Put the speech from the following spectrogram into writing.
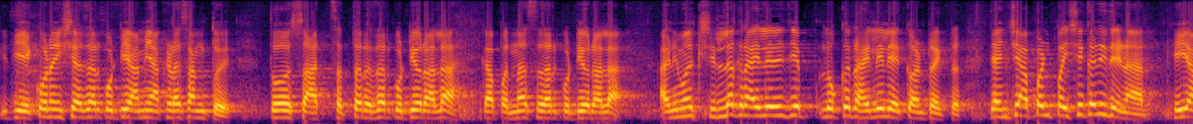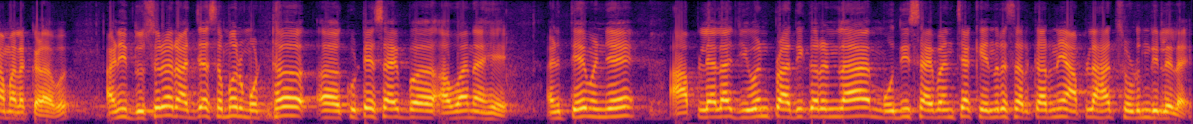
किती एकोणऐंशी हजार कोटी आम्ही आकडा सांगतोय. तो सात सत्तर हजार कोटीवर आला का पन्नास हजार कोटीवर आला? आणि मग शिल्लक राहिलेले जे लोक राहिलेले आहेत कॉन्ट्रॅक्टर त्यांचे आपण पैसे कधी देणार? हेही आम्हाला कळावं. आणि दुसरं राज्यासमोर मोठं कुठे साहेब आव्हान आहे. आणि ते म्हणजे आपल्याला जीवन प्राधिकरणला मोदी साहेबांच्या केंद्र सरकारने आपला हात सोडून दिलेला आहे.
